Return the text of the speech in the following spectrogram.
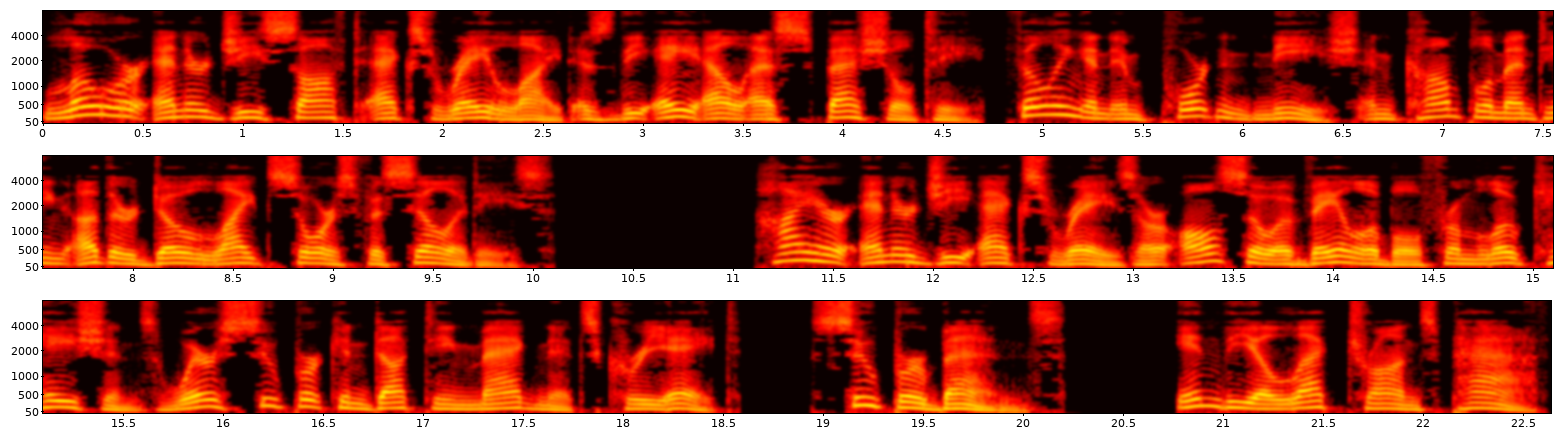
Lower energy soft X-ray light is the ALS specialty, filling an important niche and complementing other DOE light source facilities. Higher energy X-rays are also available from locations where superconducting magnets create superbends in the electron's path.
